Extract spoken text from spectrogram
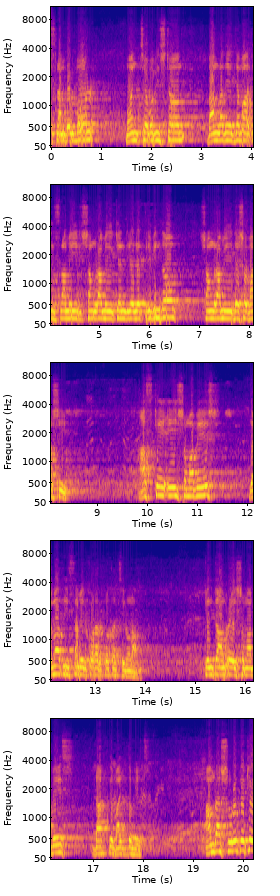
ইসলাম বুলবুল, মঞ্চ উপবিষ্ট বাংলাদেশ জামাত ইসলামীর সংগ্রামী কেন্দ্রীয় নেতৃবৃন্দ, সংগ্রামী দেশবাসী। আজকে এই সমাবেশ জামাত ইসলামের করার কথা ছিল না, কিন্তু আমরা এই সমাবেশ ডাকতে বাধ্য হয়েছি। আমরা শুরু থেকে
